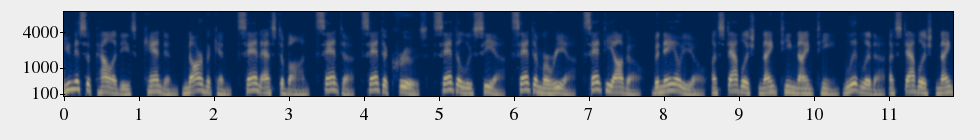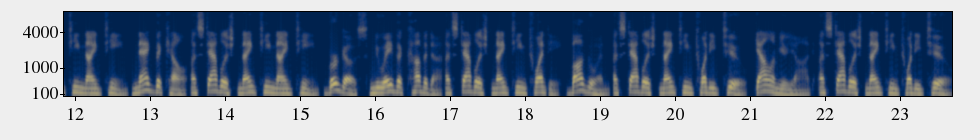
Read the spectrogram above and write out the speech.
Municipalities, Candon, Narvacan, San Esteban, Santa, Santa Cruz, Santa Lucia, Santa Maria, Santiago, Banayoyo, established 1919, Lidlidda, established 1919, Nagbukel, established 1919, Burgos, Nueva Coveta, established 1920, Baugen, established 1922, Galimuyod, established 1922.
